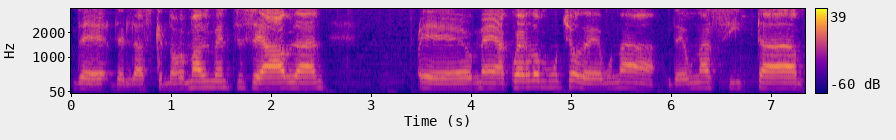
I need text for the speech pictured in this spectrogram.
de, de las que normalmente se hablan. Eh, me acuerdo mucho de una, de una cita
